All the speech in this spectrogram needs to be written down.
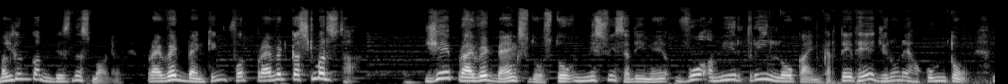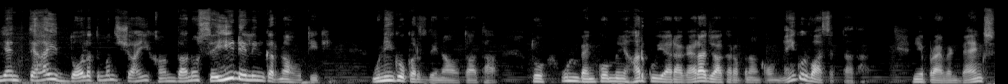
बल्कि उनका business model private banking for private customers था। ये प्राइवेट बैंक्स दोस्तों 19वीं सदी में वो अमीर तरीन लोग कायम करते थे जिन्होंने हुकूमतों या इंतहाई दौलतमंद शाही खानदानों से ही डीलिंग करना होती थी। उन्हीं को कर्ज देना होता था। तो उन बैंकों में हर कोई आरा गहरा जाकर अपना अकाउंट नहीं खुलवा सकता था। ये प्राइवेट बैंक्स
